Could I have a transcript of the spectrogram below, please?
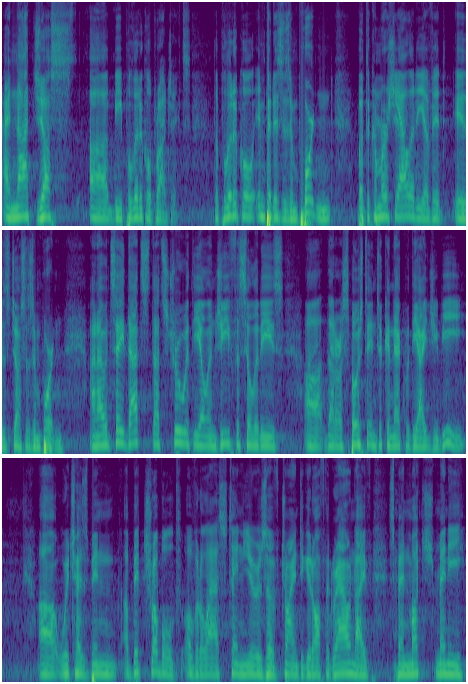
and not just uh, be political projects. The political impetus is important, but the commerciality of it is just as important. And I would say that's, that's true with the LNG facilities uh, that are supposed to interconnect with the IGB, uh, which has been a bit troubled over the last 10 years of trying to get off the ground. I've spent much, many,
